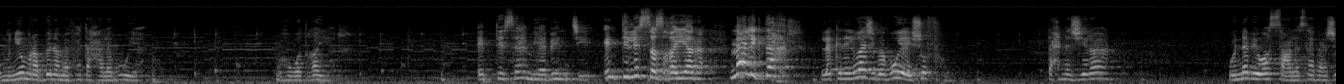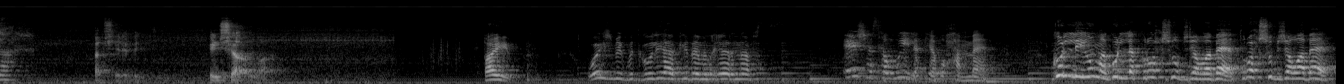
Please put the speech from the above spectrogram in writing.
ومن يوم ربنا ما فتح على أبويا وهو اتغير. ابتسام يا بنتي انت لسه صغيرة مالك دخل؟ لكن الواجب أبويا يشوفهم. ده إحنا جيران والنبي وصى على سبع جار. أبشر يا بنتي إن شاء الله. طيب وإيش بك بتقوليها كده من غير نفس؟ إيش أسوي لك يا أبو حماد؟ كل يوم أقول لك روح شوف جوابات روح شوف جوابات.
